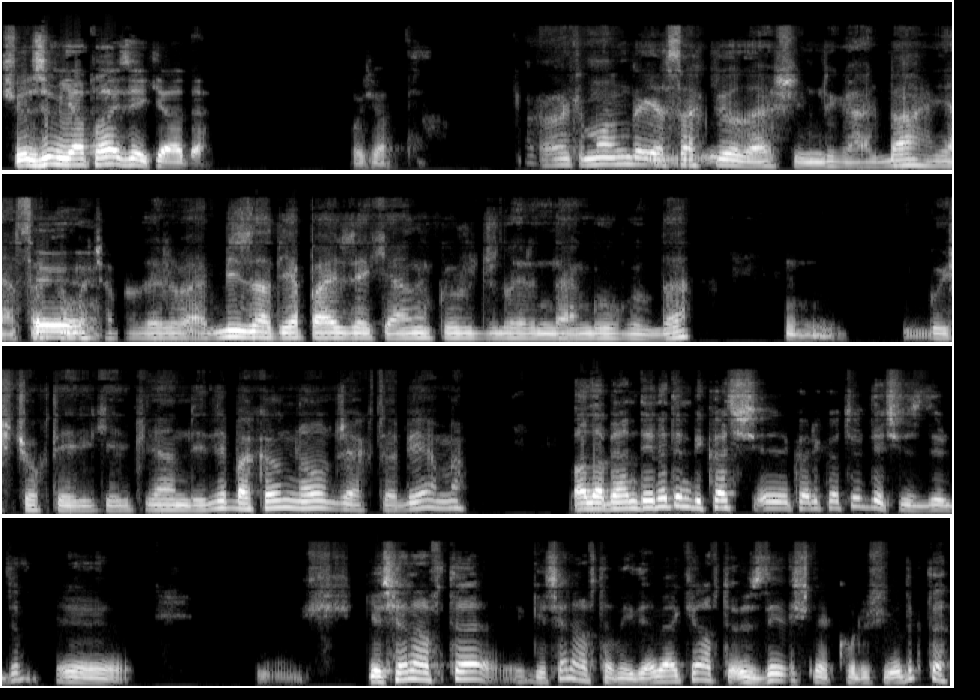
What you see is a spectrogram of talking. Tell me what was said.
Çözüm yapay zekada hocam. Evet ama onu da yasaklıyorlar şimdi galiba. Yasaklama E, çabaları var. Bizzat yapay zekanın kurucularından Google'da bu iş çok tehlikeli falan dedi. Bakalım ne olacak tabii ama. Valla ben denedim birkaç e, karikatür de çizdirdim. E, geçen hafta, geçen hafta mıydı? Belki hafta Özdeş'le konuşuyorduk da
